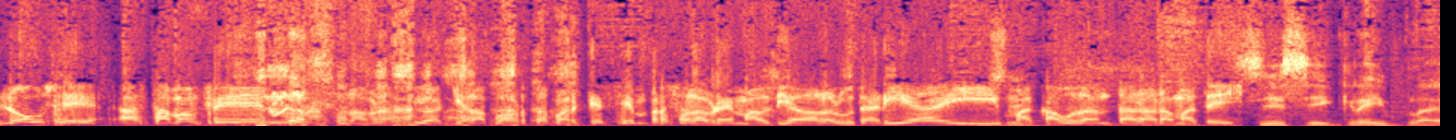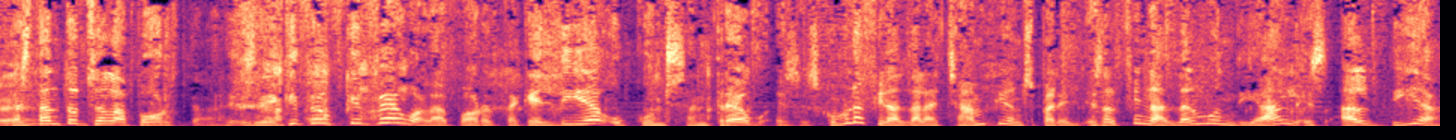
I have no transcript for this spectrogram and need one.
No ho sé. Estàvem fent una celebració aquí a la porta perquè sempre celebrem el dia de la loteria i m'acabo d'entrar ara mateix. Sí, sí, increïble, eh? Estan tots a la porta. És a dir, què feu, què feu a la porta? Aquell dia ho concentreu. És, és com una final de la Champions per ell. És el final del Mundial, és el dia.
